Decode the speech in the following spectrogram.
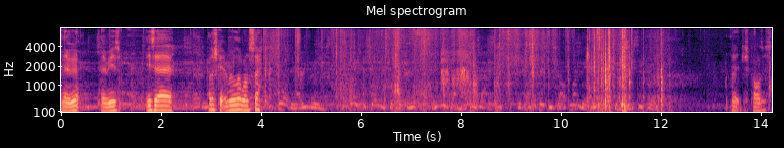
There we go. There he is. He's uh I'll just get a ruler one sec. Wait, just pauses.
